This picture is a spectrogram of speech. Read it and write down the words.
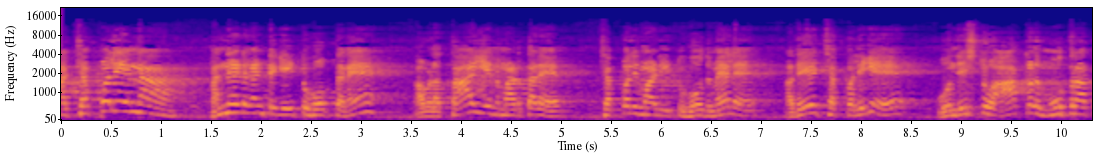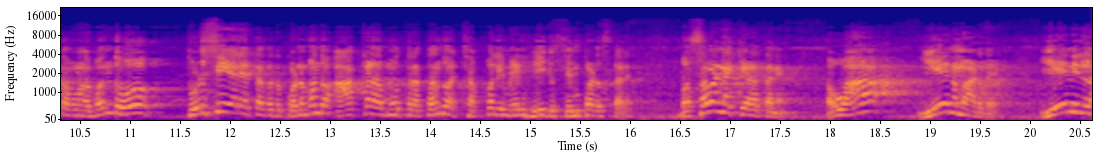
ಆ ಚಪ್ಪಲಿಯನ್ನ ಹನ್ನೆರಡು ಗಂಟೆಗೆ ಇಟ್ಟು ಹೋಗ್ತಾನೆ. ಅವಳ ತಾಯಿ ಏನು ಮಾಡ್ತಾಳೆ? ಚಪ್ಪಲಿ ಮಾಡಿ ಇಟ್ಟು ಹೋದ ಮೇಲೆ ಅದೇ ಚಪ್ಪಲಿಗೆ ಒಂದಿಷ್ಟು ಆಕಳ ಮೂತ್ರ ತಗೊಂಡು ಬಂದು ತುಳಸಿ ಎಲೆ ತೆಗೆದುಕೊಂಡು ಬಂದು ಆಕಳ ಮೂತ್ರ ತಂದು ಆ ಚಪ್ಪಲಿ ಮೇಲೆ ಹೀಗೆ ಸಿಂಪಡಿಸ್ತಾಳೆ. ಬಸವಣ್ಣ ಕೇಳ್ತಾನೆ, ಅವ್ವ, ಏನು ಮಾಡಿದೆ? ಏನಿಲ್ಲ,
